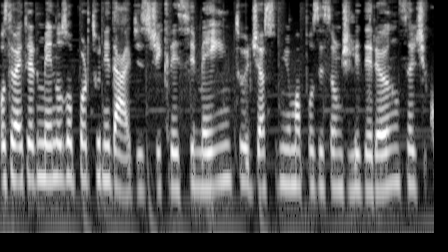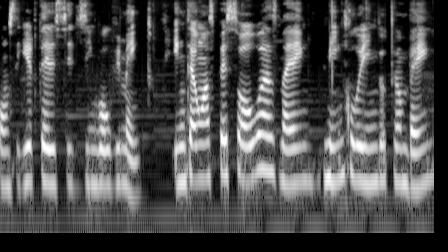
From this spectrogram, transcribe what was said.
você vai ter menos oportunidades de crescimento, de assumir uma posição de liderança, de conseguir ter esse desenvolvimento. Então as pessoas, né, me incluindo também,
